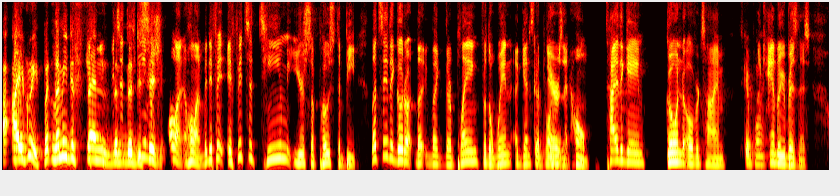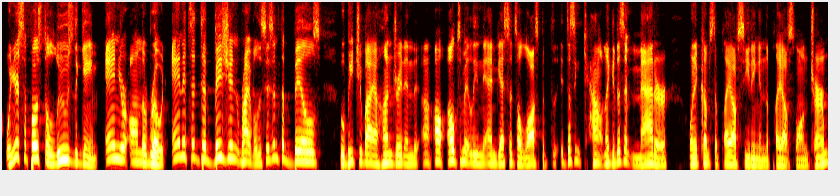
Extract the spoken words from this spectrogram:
I, I agree, but let me defend the, the team- decision. Hold on, hold on. But if it if it's a team you're supposed to beat, let's say they go to like, like they're playing for the win against Good the Bears at home. tie the game, go into overtime, good point. like, handle your business. When you're supposed to lose the game and you're on the road and it's a division rival, this isn't the Bills who beat you by 100 and uh, ultimately in the end yes it's a loss but it doesn't count like it doesn't matter when it comes to playoff seeding and the playoffs long term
